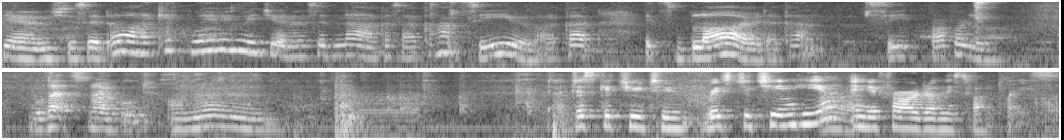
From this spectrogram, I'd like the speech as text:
yeah, and she said, oh, I keep waving with you. And I said, nah, because I can't see you. I can't, it's blurred. I can't see it properly. Well, that's no good. Oh no. I'll just get you to rest your chin here Alright. and your forehead on this one, please.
